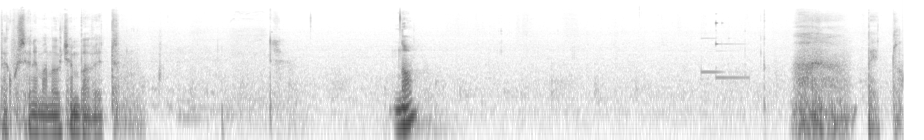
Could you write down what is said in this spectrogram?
tak už se nemáme o čem bavit. No? Pytle.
